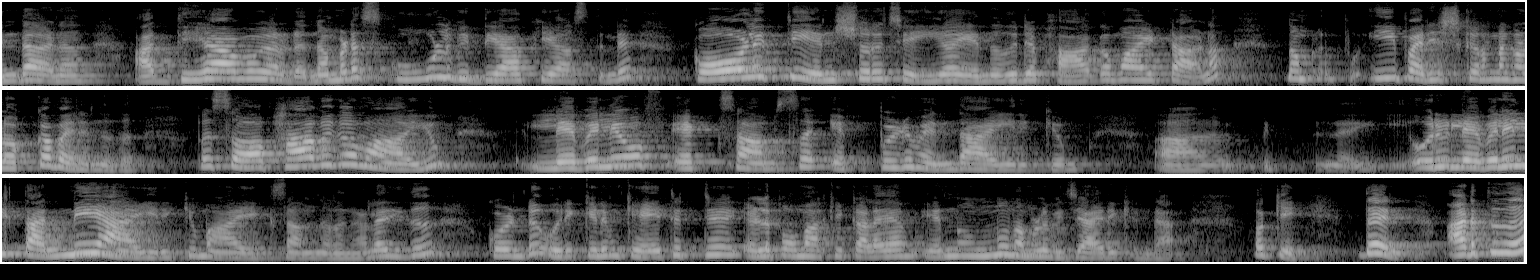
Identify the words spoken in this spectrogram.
എന്താണ്? അധ്യാപകരുടെ നമ്മുടെ സ്കൂൾ വിദ്യാഭ്യാസത്തിന്റെ ക്വാളിറ്റി എൻഷുർ ചെയ്യുക എന്നതിന്റെ ഭാഗമായിട്ടാണ് നമ്മൾ ഈ പരിഷ്കരണങ്ങളൊക്കെ വരുന്നത്. അപ്പോൾ സ്വാഭാവികമായും ലെവൽ ഓഫ് എക്സാംസ് എപ്പോഴും എന്തായിരിക്കും? ഒരു ലെവലിൽ തന്നെയായിരിക്കും ആ എക്സാം നടക്കുക അല്ല ഇത് കൊണ്ട് ഒരിക്കലും കേറ്റിട്ട് എളുപ്പമാക്കി കളയാം എന്നൊന്നും നമ്മൾ വിചാരിക്കണ്ട. ഓക്കെ ദെൻ അടുത്തത്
